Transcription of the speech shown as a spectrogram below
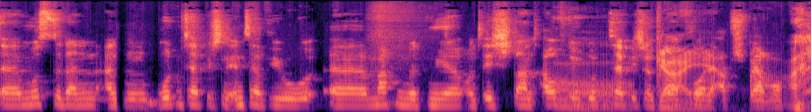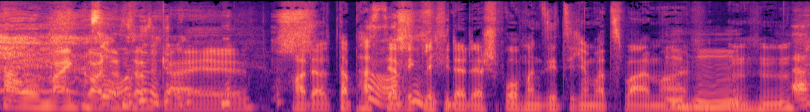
äh, musste dann an dem roten Teppich ein Interview äh, machen mit mir und ich stand auf dem Oh, roten Teppich und war geil. vor der Absperrung. Oh mein Gott, So. ist das geil. Oh, da, da passt ja wirklich wieder der Spruch, man sieht sich immer zweimal. Mhm. Ach,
